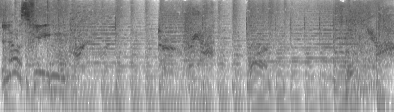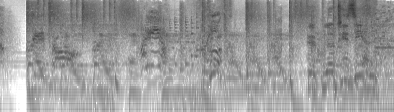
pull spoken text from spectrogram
Losfliegen. Hypnotisieren.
